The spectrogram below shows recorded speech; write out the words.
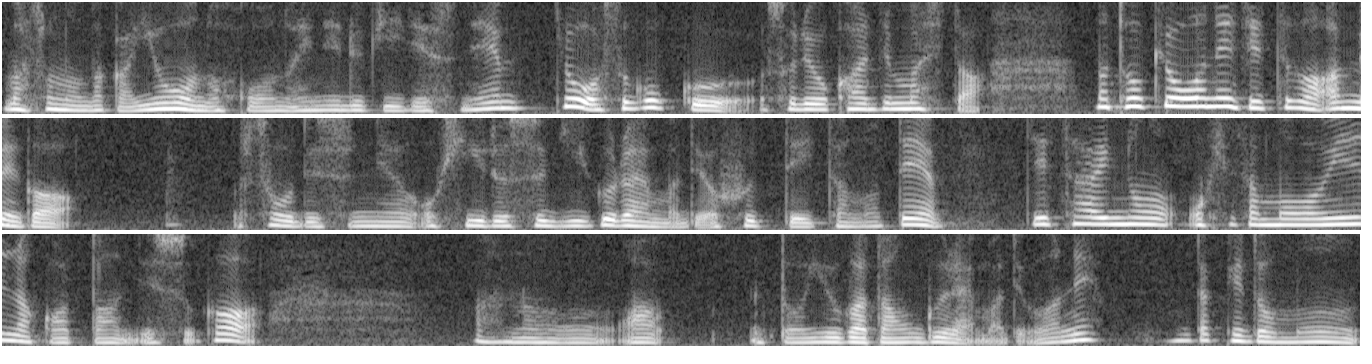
まあ、そのなんか陽の方のエネルギーですね今日はすごくそれを感じました。まあ、東京はね実は雨がそうですねお昼過ぎぐらいまでは降っていたので実際のお日様は見れなかったんですがあのあ、と、夕方ぐらいまではね。だけども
